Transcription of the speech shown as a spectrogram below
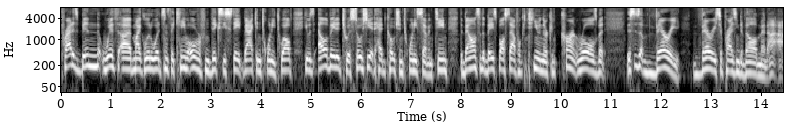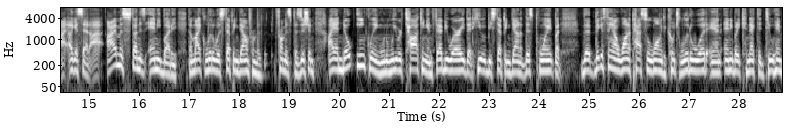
Pratt has been with uh, Mike Littlewood since they came over from Dixie State back in 2012. He was elevated to associate head coach in 2017. The balance of the baseball staff will continue in their concurrent roles, but this is a very, very surprising development. I, I, like I said, I, am as stunned as anybody that Mike Little was stepping down from from his position. I had no inkling when we were talking in February that he would be stepping down at this point, but the the biggest thing I want to pass along to Coach Littlewood and anybody connected to him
